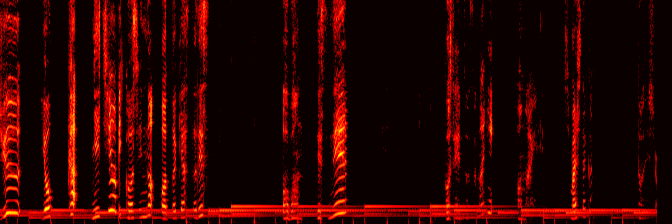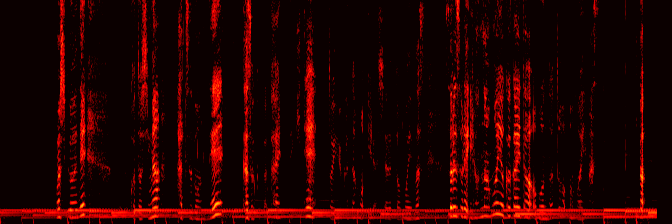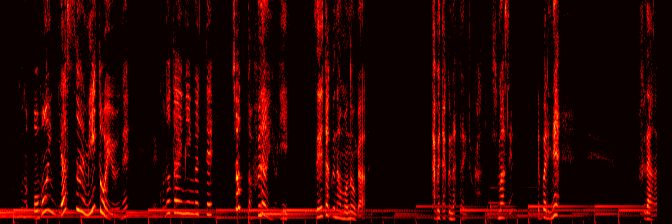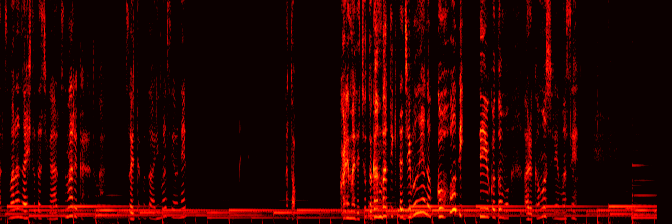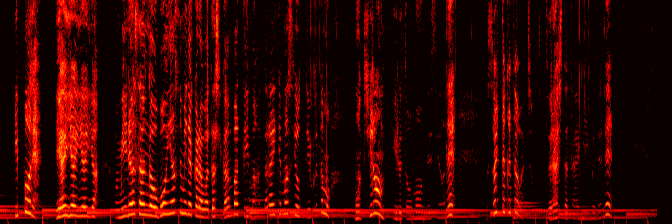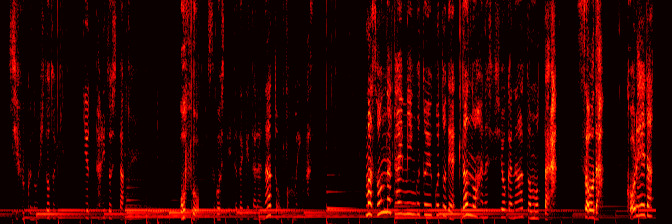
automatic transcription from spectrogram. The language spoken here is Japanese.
14日日曜日更新のポッドキャストです。お盆ですね。ご先祖様にお参りしましたか？どうでしょう？もしくはね今年が初盆で家族が帰ってきてという方もいらっしゃると思います。それぞれいろんな思いを抱えたお盆だとお盆休みというねこのタイミングってちょっと普段より贅沢なものが食べたくなったりとかしません？やっぱりね、えー普段集まらない人たちが集まるからとかそういったことありますよね。あとこれまでちょっと頑張ってきた自分へのご褒美っていうこともあるかもしれません。一方でいやいやいやいや皆さんがお盆休みだから私頑張って今働いてますよっていう方ももちろんいると思うんですよね。そういった方はちょっとずらしたタイミングでね至福のひとときゆったりとしたオフを過ごしていただけたらなと思います。まあそんなタイミングということで何のお話ししようかなと思ったらそうだこれだと、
